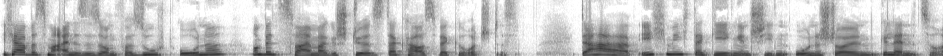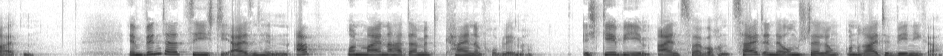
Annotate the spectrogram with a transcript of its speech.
Ich habe es mal eine Saison versucht ohne und bin zweimal gestürzt, da Chaos weggerutscht ist. Daher habe ich mich dagegen entschieden, ohne Stollen Gelände zu reiten. Im Winter ziehe ich die Eisen hinten ab und meiner hat damit keine Probleme. Ich gebe ihm ein, zwei Wochen Zeit in der Umstellung und reite weniger.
